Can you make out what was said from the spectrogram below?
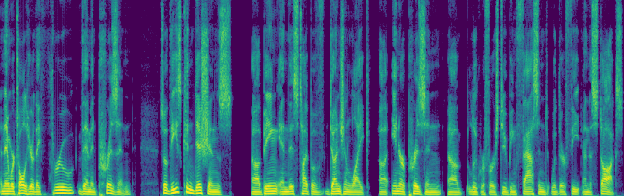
And then we're told here they threw them in prison. So these conditions, uh, being in this type of dungeon like uh, inner prison, uh, Luke refers to, being fastened with their feet and the stocks,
